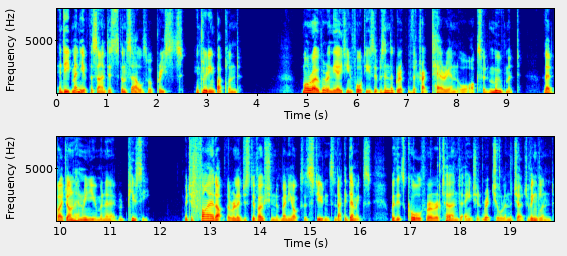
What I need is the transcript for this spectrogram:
Indeed, many of the scientists themselves were priests, including Buckland. Moreover, in the 1840s it was in the grip of the Tractarian or Oxford movement, led by John Henry Newman and Edward Pusey, which had fired up the religious devotion of many Oxford students and academics with its call for a return to ancient ritual in the Church of England.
